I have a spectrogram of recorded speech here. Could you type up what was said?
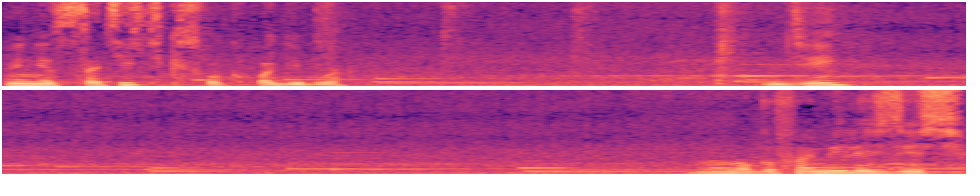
У меня нет статистики, сколько погибло людей. Много фамилий здесь.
